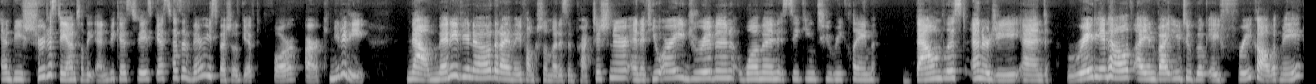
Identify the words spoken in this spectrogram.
And be sure to stay until the end because today's guest has a very special gift for our community. Now, many of you know that I am a functional medicine practitioner. And if you are a driven woman seeking to reclaim boundless energy and radiant health, I invite you to book a free call with me.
